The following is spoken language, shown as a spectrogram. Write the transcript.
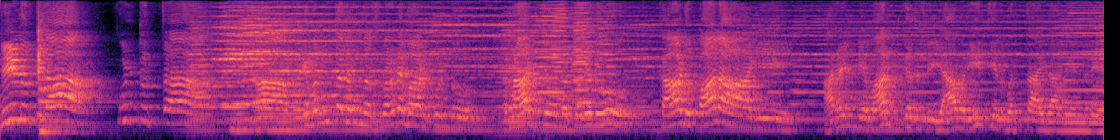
ಬೀಳುತ್ತಾ ಕುಂಟುತ್ತಾ, ಆ ಭಗವಂತನನ್ನು ಸ್ಮರಣೆ ಮಾಡಿಕೊಂಡು ರಾಜ್ಯವನ್ನು ತೊರೆದು ಕಾಡು ಪಾಲಾಗಿ ಅರಣ್ಯ ಮಾರ್ಗದಲ್ಲಿ ಯಾವ ರೀತಿಯಲ್ಲಿ ಬರ್ತಾ ಇದ್ದಾನೆ ಅಂದ್ರೆ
